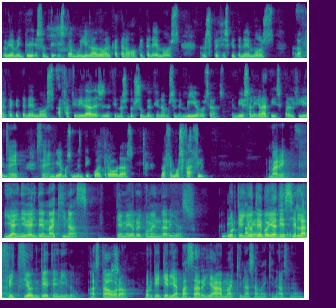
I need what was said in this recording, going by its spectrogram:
Obviamente eso está muy ligado al catálogo que tenemos, a los precios que tenemos, a la oferta que tenemos, a facilidades, es decir, nosotros subvencionamos el envío, o sea, el envío sale gratis para el cliente, enviamos en 24 horas, lo hacemos fácil. Vale. Y al nivel de máquinas, ¿qué me recomendarías? Porque yo te voy a decir la fricción que he tenido hasta ahora porque quería pasar ya máquinas a máquinas, ¿no?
